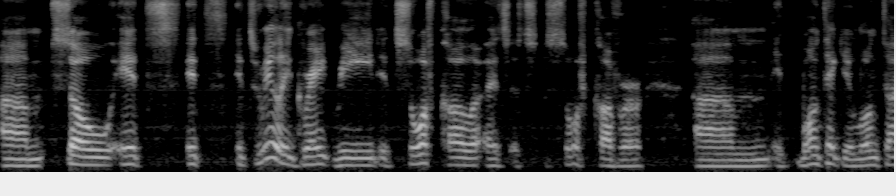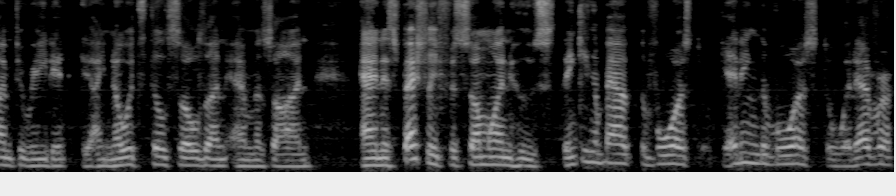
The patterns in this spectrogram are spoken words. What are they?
Um, so it's it's it's really a great read. It's soft color. It's, it's soft cover. Um, it won't take you a long time to read it. I know it's still sold on Amazon, and especially for someone who's thinking about divorce or getting divorced or whatever,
